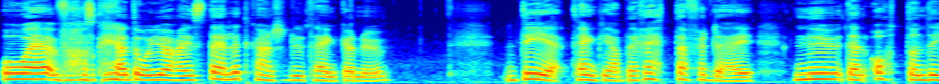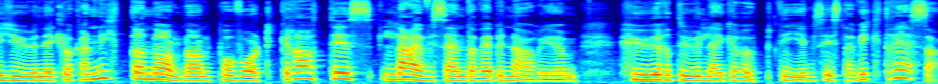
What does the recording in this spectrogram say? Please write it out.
Och eh, vad ska jag då göra istället kanske du tänker nu? Det tänker jag berätta för dig nu den 8 juni klockan 19.00 på vårt gratis livesända webbinarium Hur du lägger upp din sista viktresa.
